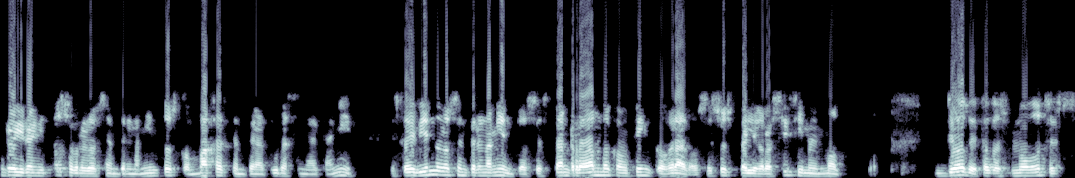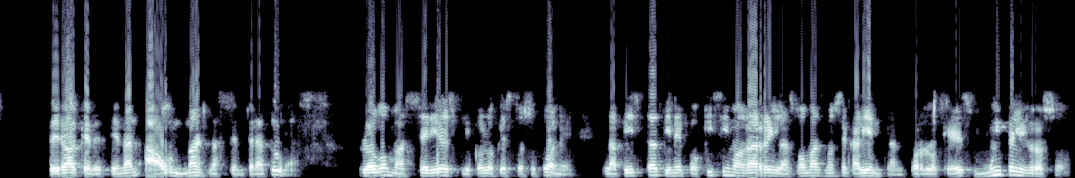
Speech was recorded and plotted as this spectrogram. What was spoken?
ironizó sobre los entrenamientos con bajas temperaturas en Alcañiz. Estoy viendo los entrenamientos, están rodando con 5 grados, eso es peligrosísimo en moto. Yo, de todos modos, espero a que desciendan aún más las temperaturas. Luego, más serio, explicó lo que esto supone. La pista tiene poquísimo agarre y las gomas no se calientan, por lo que es muy peligroso.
